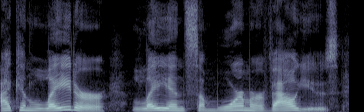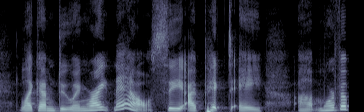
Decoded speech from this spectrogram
I can later lay in some warmer values like I'm doing right now. See, I picked a uh, more of a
